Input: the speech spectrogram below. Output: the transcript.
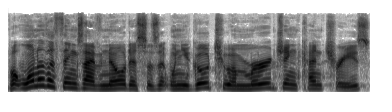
But one of the things I've noticed is that when you go to emerging countries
